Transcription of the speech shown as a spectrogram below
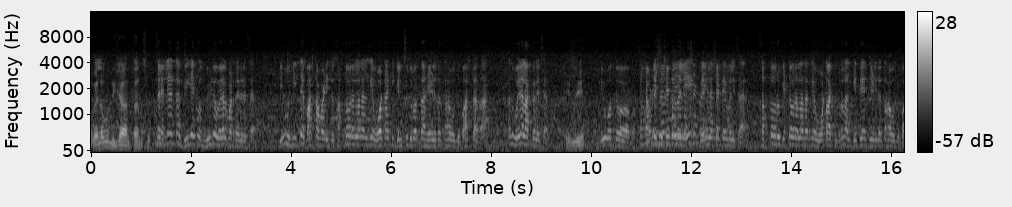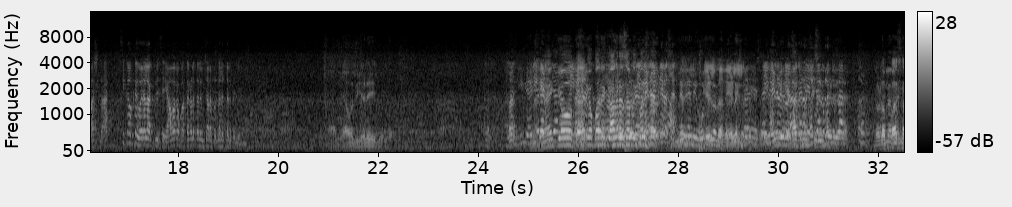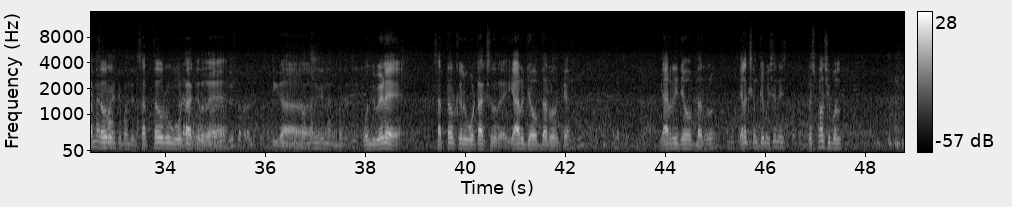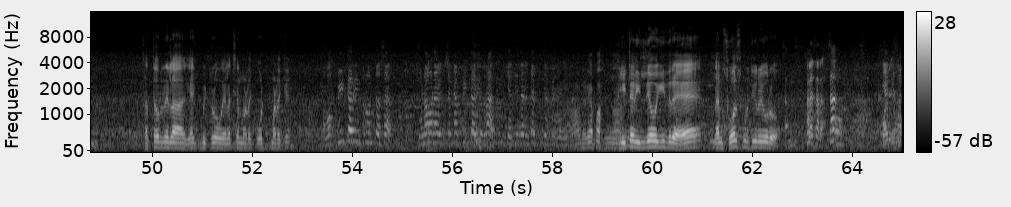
ಅವೆಲ್ಲವೂ ನಿಜ ಅಂತ ಅನಿಸುತ್ತೆ. ಸರ್ ಎಲ್ಲ ಎಲ್ಲ ಬಿಜೆಪಿ ಒಂದು ವಿಡಿಯೋ ವೈರಲ್ ಮಾಡ್ತಾ ಇದ್ದಾರೆ ಸರ್. ನೀವು ಹಿಂದೆ ಭಾಷಣ ಮಾಡಿದ್ದು ಸತ್ತವರೆಲ್ಲ ನನಗೆ ಓಟ್ ಹಾಕಿ ಗೆಲ್ಸಿದ್ರು ಅಂತ ಹೇಳಿದಂತಹ ಒಂದು ಭಾಷಣ ಅದು ವೈರಲ್ ಆಗ್ತದೆ ಸರ್. ಇಲ್ಲಿ ನೀವು ಒಂದು ಚಾಮುಂಡೇಶ್ವರಿ ಕ್ಷೇತ್ರದಲ್ಲಿ ಬೈ ಎಲೆಕ್ಷನ್ ಟೈಮಲ್ಲಿ ಸರ್ ಸತ್ತವರು ಗೆಟ್ಟವರೆಲ್ಲ ನನಗೆ ಓಟ್ ಹಾಕಿದ್ರು ನಾನು ಗೆದ್ದೆ ಅಂತ ಹೇಳಿದಂತಹ ಒಂದು ಭಾಷಣ ಸಿಕ್ಕಾಪಟ್ಟೆ ವೈರಲ್ ಆಗ್ತಿದೆ ಸರ್. ಯಾವಾಗ ಮತಗಳ ವಿಚಾರ ಬಂದಲ್ಲ ತರದಲ್ಲಿ? ನಾನು ಯಾವಲ್ಲಿ ಹೇಳೇ ಇಲ್ವಲ್ಲ. ಥ್ಯಾಂಕ್ ಯು ಥ್ಯಾಂಕ್ ಯು ಬನ್ನಿ, ಕಾಂಗ್ರೆಸ್ ನೋಡಪ್ಪ, ಸತ್ತವರು ಸತ್ತವರು ಓಟ್ ಹಾಕಿದ್ರೆ ಈಗ ಒಂದು ವೇಳೆ ಸತ್ತವ್ರ ಕೈಲಿ ಓಟ್ ಹಾಕ್ಸಿದ್ರೆ ಯಾರು ಜವಾಬ್ದಾರರು ಅದಕ್ಕೆ? ಯಾರ್ರೀ ಜವಾಬ್ದಾರರು? ಎಲೆಕ್ಷನ್ ಕಮಿಷನ್ ಇಸ್ ರೆಸ್ಪಾನ್ಸಿಬಲ್ ಸತ್ತವ್ರನ್ನೆಲ್ಲ ಯಾಕೆ ಬಿಟ್ಟರು ಎಲೆಕ್ಷನ್ ಮಾಡೋಕ್ಕೆ ಓಟ್ ಮಾಡೋಕ್ಕೆ? ಪೀಟರ್ ಇದ್ರು ಅಂತ ಸರ್. ಚುನಾವಣಾ ವೀಕ್ಷಕ ಪೀಟರ್ ಇದ್ರು ಅದನ್ನ ಗೆದ್ದಿದ್ದಾರೆ ಅಂತ ನಡಿಯಪ್ಪ. ಪೀಟರ್ ಇಲ್ಲದೆ ಹೋಗಿದ್ರೆ ನಾನು ಸೋಲ್ಸ್ಬಿಡ್ತಿದ್ರು ಇವರು.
